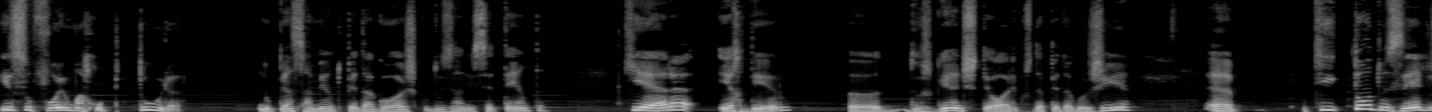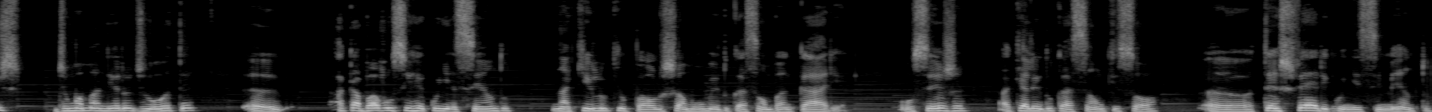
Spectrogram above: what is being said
Isso foi uma ruptura no pensamento pedagógico dos anos 70, que era herdeiro uh, dos grandes teóricos da pedagogia, uh, que todos eles, de uma maneira ou de outra, uh, acabavam se reconhecendo naquilo que o Paulo chamou uma educação bancária, ou seja, aquela educação que só uh, transfere conhecimento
